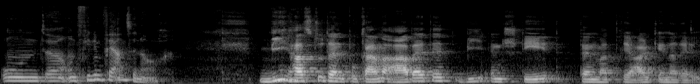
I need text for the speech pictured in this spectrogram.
und, äh, und viel im Fernsehen auch. Wie hast du dein Programm erarbeitet? Wie entsteht dein Material generell?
